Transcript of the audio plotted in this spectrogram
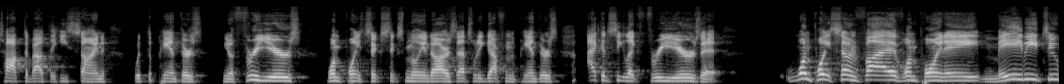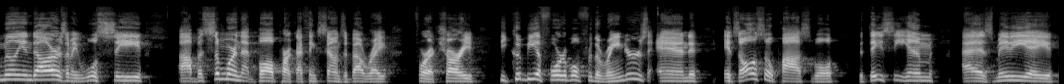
talked about that he signed with the Panthers. You know, three years, $1.66 million. That's what he got from the Panthers. I could see like three years at 1.75, 1.8, maybe $2 million. I mean, we'll see. Uh, but somewhere in that ballpark, I think sounds about right for Acciari. He could be affordable for the Rangers. And it's also possible that they see him as maybe a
